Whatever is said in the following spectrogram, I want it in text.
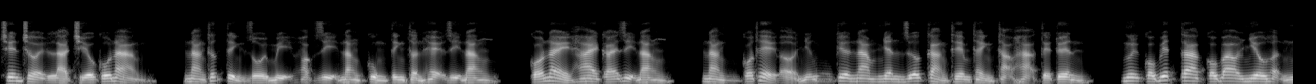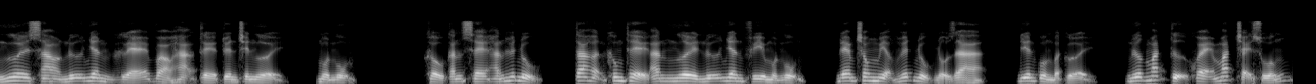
trên trời là chiếu cố nàng, nàng thức tỉnh rồi mị hoặc dị năng cùng tinh thần hệ dị năng, có này hai cái dị năng, nàng có thể ở những kia nam nhân giữa càng thêm thành thạo hạ tề tuyên. Ngươi có biết ta có bao nhiêu hận ngươi sao nữ nhân ghé vào hạ tề tuyên trên người, một ngụm. Khẩu cắn xe hắn huyết nhục, ta hận không thể ăn ngươi nữ nhân phi một ngụm, đem trong miệng huyết nhục nổ ra, điên cuồng bật cười, nước mắt tự khỏe mắt chảy xuống.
